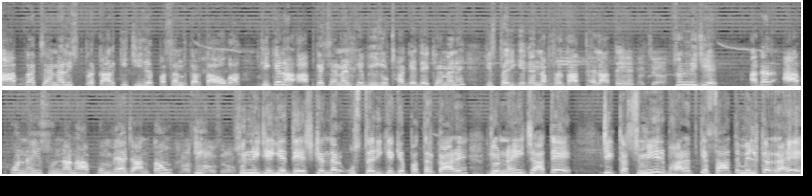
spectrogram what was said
आपका चैनल इस प्रकार की चीज़ें पसंद करता होगा ठीक है ना? आपके चैनल के व्यूज़ उठा के देखे मैंने किस तरीके का नफरत आप फैलाते हैं। अच्छा। सुन लीजिए अगर आपको नहीं सुनना ना आपको मैं जानता हूँ हाँ, कि। सुन लीजिए ये देश के अंदर उस तरीके के पत्रकार हैं जो नहीं चाहते कि कश्मीर भारत के साथ मिलकर रहे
